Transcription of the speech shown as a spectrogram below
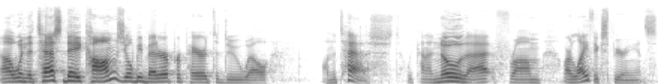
uh, when the test day comes, you'll be better prepared to do well on the test. We kind of know that from our life experience.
